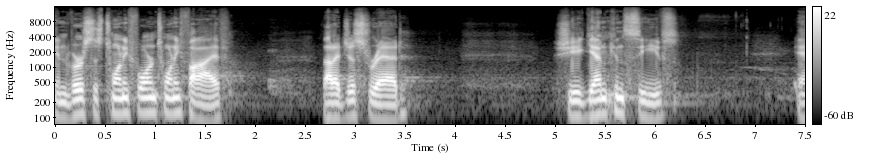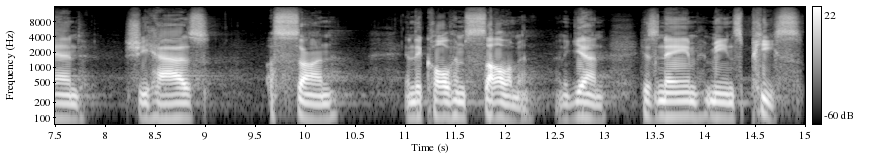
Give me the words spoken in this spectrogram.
in verses 24 and 25, that I just read, she again conceives and she has a son, and they call him Solomon. And again, his name means peace.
